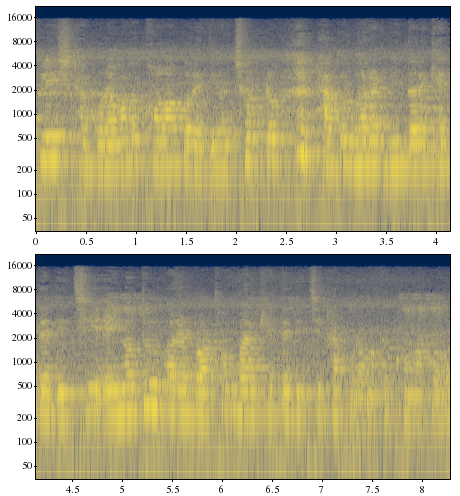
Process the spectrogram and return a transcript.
প্লিজ ঠাকুর, আমাকে ক্ষমা করে দিও। ছোট্ট ঠাকুর ঘরের ভিতরে খেতে দিচ্ছি, এই নতুন ঘরে প্রথমবার খেতে দিচ্ছি, ঠাকুর আমাকে ক্ষমা করো।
